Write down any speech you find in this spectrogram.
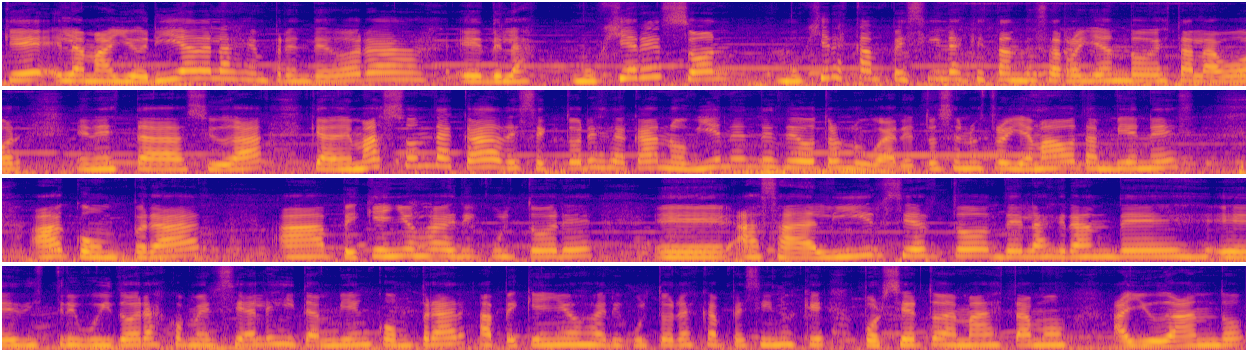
que la mayoría de las emprendedoras, eh, de las mujeres, son mujeres campesinas que están desarrollando esta labor en esta ciudad, que además son de acá, de sectores de acá, no vienen desde otros lugares. Entonces nuestro llamado también es a comprar a pequeños agricultores eh, a salir cierto de las grandes eh, distribuidoras comerciales y también comprar a pequeños agricultores campesinos que por cierto además estamos ayudando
